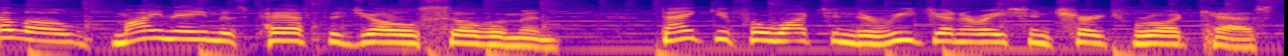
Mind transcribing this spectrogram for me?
Hello, my name is Pastor Joel Silberman. Thank you for watching the Regeneration Church broadcast.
